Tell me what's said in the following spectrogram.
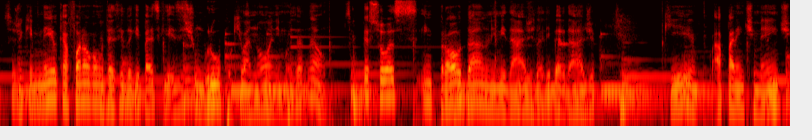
Ou seja, que meio que a forma como está escrito aqui parece que existe um grupo que o Anonymous. Né? Não, são pessoas em prol da anonimidade, da liberdade, que aparentemente,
